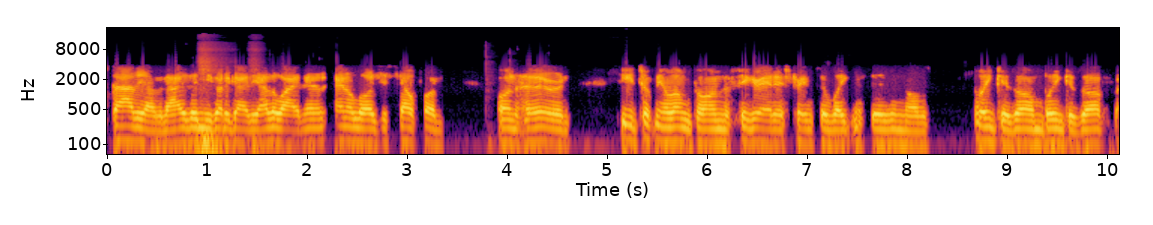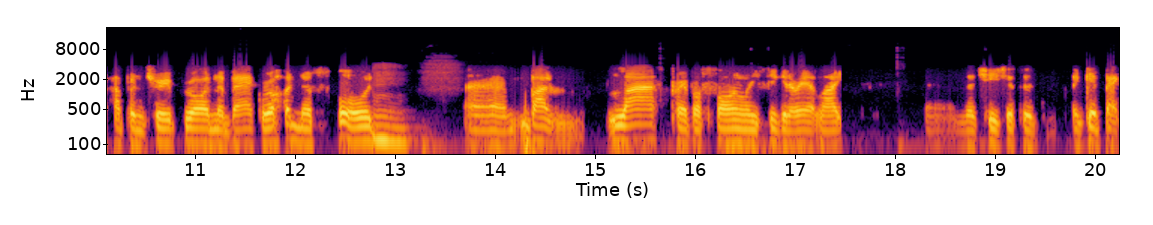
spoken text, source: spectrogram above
Star the other day. Then you got to go the other way and analyse yourself on on her. And it took me a long time to figure out her strengths and weaknesses. And I was blinkers on, blinkers off, up and troop, riding the back, riding the forward. Mm. Um, but last prep, I finally figured her out late um, that she's just a, a get back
